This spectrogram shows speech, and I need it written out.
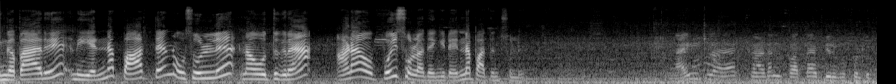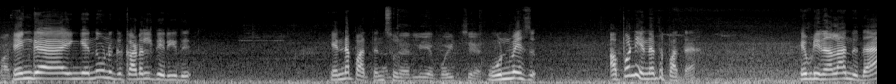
இங்க பாரு நீ என்ன பார்த்தேன்னு சொல்லு நான் ஒத்துக்கிறேன். ஆனா பொய் சொல்லாத என்கிட்ட. என்ன பார்த்தேன்னு சொல்லு. நைட்ல கடல் பார்த்தா எப்படி இருக்கும் சொல்லிட்டு எங்க இங்க இருந்து உனக்கு கடல் தெரியுது. என்ன பார்த்தேன்னு சொல்லு. போயிடுச்சு. உண்மையை சொ அப்போ நீ என்னத்தை பார்த்த? எப்படி நல்லா இருந்ததா.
